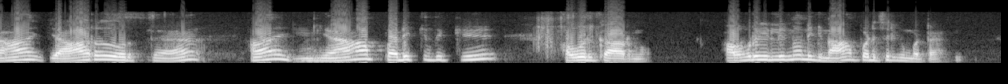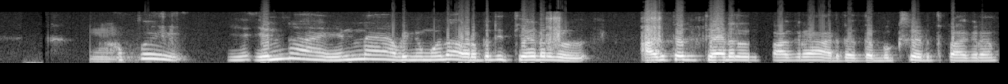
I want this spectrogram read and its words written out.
நான் யாரோ ஒருத்தன் ஆனா நான் படிக்கிறதுக்கு அவர் காரணம். அவர் இல்லைன்னா இன்னைக்கு நான் படிச்சிருக்க மாட்டேன். அப்போ என்ன என்ன அப்படிங்கும் போது அவரை பத்தி தேடல்கள். அடுத்தடுத்து தேடல் பாக்குறேன் அடுத்தடுத்த புக்ஸ் எடுத்து பாக்குறேன்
